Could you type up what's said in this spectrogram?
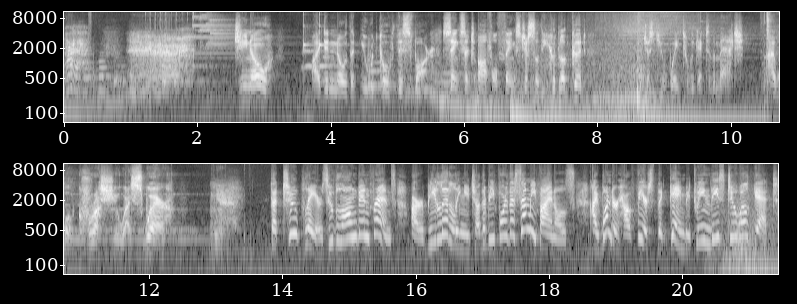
Gino, I didn't know that you would go this far, saying such awful things just so that you could look good. Just you wait till we get to the match. I will crush you, I swear. The two players who've long been friends are belittling each other before the semifinals. I wonder how fierce the game between these two will get.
